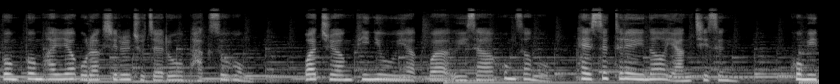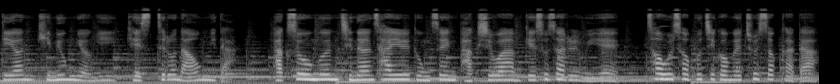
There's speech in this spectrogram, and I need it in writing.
뿜뿜 활력 오락실을 주제로 박수홍과 주영 비뇨의학과 의사 홍성우, 헬스 트레이너 양치승, 코미디언 김용명이 게스트로 나옵니다. 박수홍은 지난 4일 동생 박 씨와 함께 수사를 위해 서울 서부지검에 출석하다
